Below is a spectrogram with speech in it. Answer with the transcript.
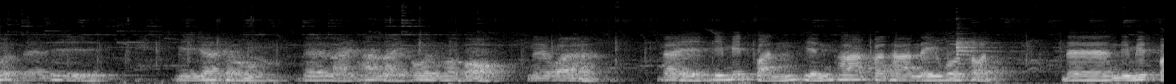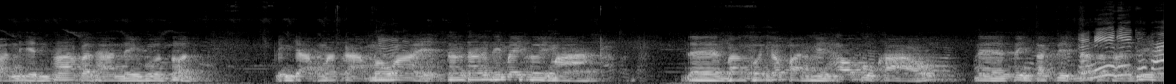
ในอุโบสถนะที่มีญาติโยมนะหลายท่านหลายคนมาบอกนะว่าได้นิมิตฝันเห็นพระประธานในอุโบสถนะนิมิตฝันเห็นพระประธานในอุโบสถจึงอยากมากราบมาไหว้ทั้งๆที่ไม่เคยมานะบางคนก็ฝันเห็นพ่อภูขาวนะสิ่งศักดิ์สิทธิ์ณอันนี้นี่สถาทุพา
